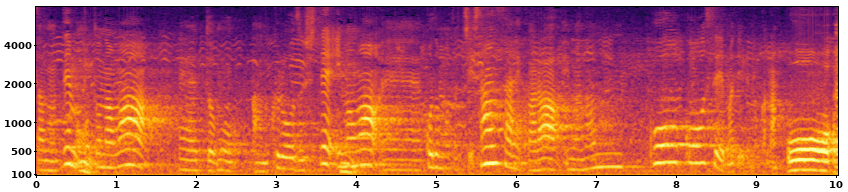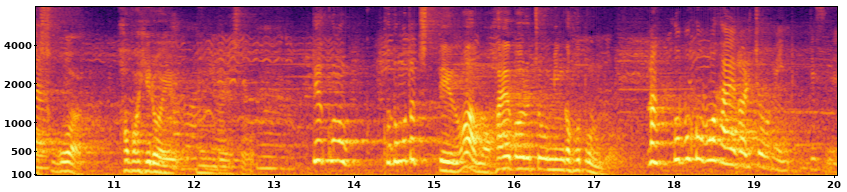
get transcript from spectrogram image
たので、もう大人は、えー、ともうあのクローズして今は、えー子供たち3歳から今何高校生までいるのかな、おお、うん。すごい。幅広い年齢層。でこの子供たちっていうのはもう早原町民がほとんど？まあ、ほぼほぼハエバル町民ですね。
